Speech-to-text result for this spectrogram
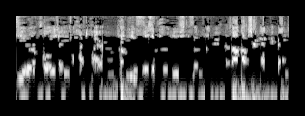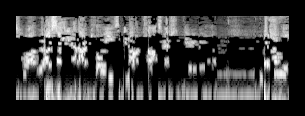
fewer employees are you going to have to hire? How can you physically reduce the footprint? I'm sure that would be better to. We are saying that our employees and our costs are actually very, very low. But how many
